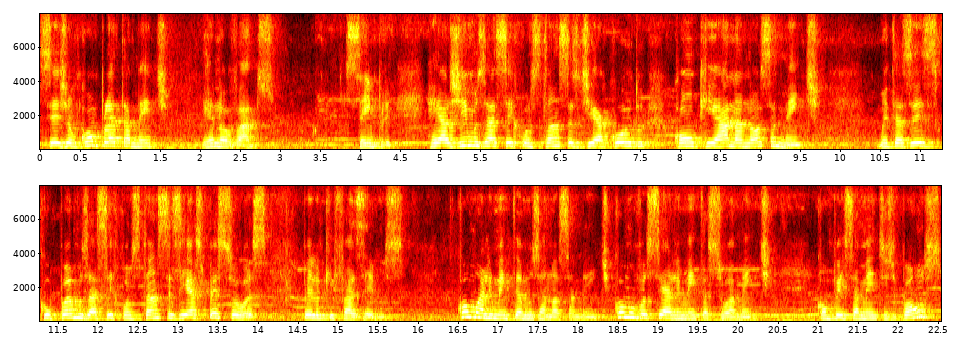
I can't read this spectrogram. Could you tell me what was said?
sejam completamente renovados. Sempre reagimos às circunstâncias de acordo com o que há na nossa mente. Muitas vezes culpamos as circunstâncias e as pessoas pelo que fazemos. Como alimentamos a nossa mente? Como você alimenta a sua mente? Com pensamentos bons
